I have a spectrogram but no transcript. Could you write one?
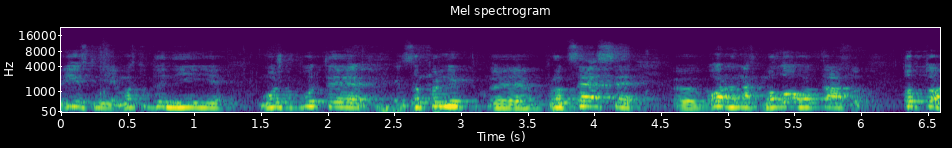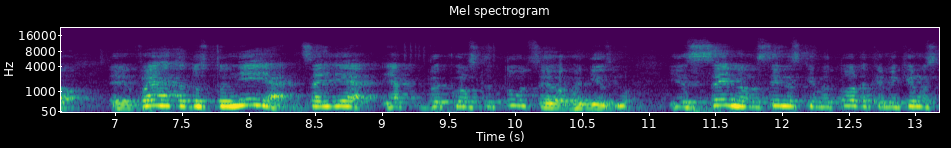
різні мастодонії, можуть бути запальні е, процеси е, в органах малого тазу. Тобто е, вегетодистонія це є якби конституція організму і з сильно насильницькими методиками, якимось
